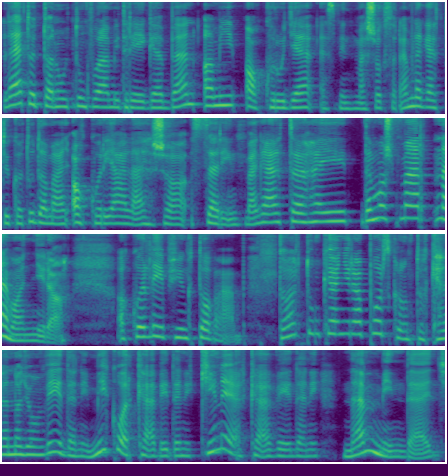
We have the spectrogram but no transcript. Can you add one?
Lehet, hogy tanultunk valamit régebben, ami akkor ugye, ezt mint már sokszor emlegettük, a tudomány akkori állása szerint megállt a helyét, de most már nem annyira. Akkor lépjünk tovább. Tartunk-e annyira a porckorongtól? Kell nagyon védeni? Mikor kell védeni? Kinél kell védeni? Nem mindegy.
